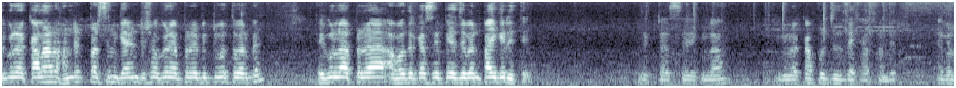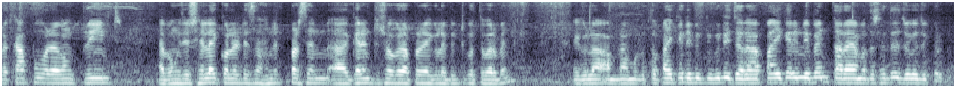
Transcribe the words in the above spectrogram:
এগুলোর কালার হান্ড্রেড পার্সেন্ট গ্যারান্টি সহকারে আপনারা বিক্রি করতে পারবেন। এগুলো আপনারা আমাদের কাছে পেয়ে যাবেন পাইকারিতে। একটা আছে এগুলা। এগুলো কাপড় যদি দেখে আপনাদের, এগুলো কাপড় এবং প্রিন্ট এবং যে সেলাই কোয়ালিটি আছে হান্ড্রেড পার্সেন্ট গ্যারেন্টি সহকারে আপনারা এগুলো বিক্রি করতে পারবেন। এগুলো আমরা মূলত পাইকারি বিক্রি করি, যারা পাইকারি নেবেন তারাই আমাদের সাথে যোগাযোগ করবেন।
